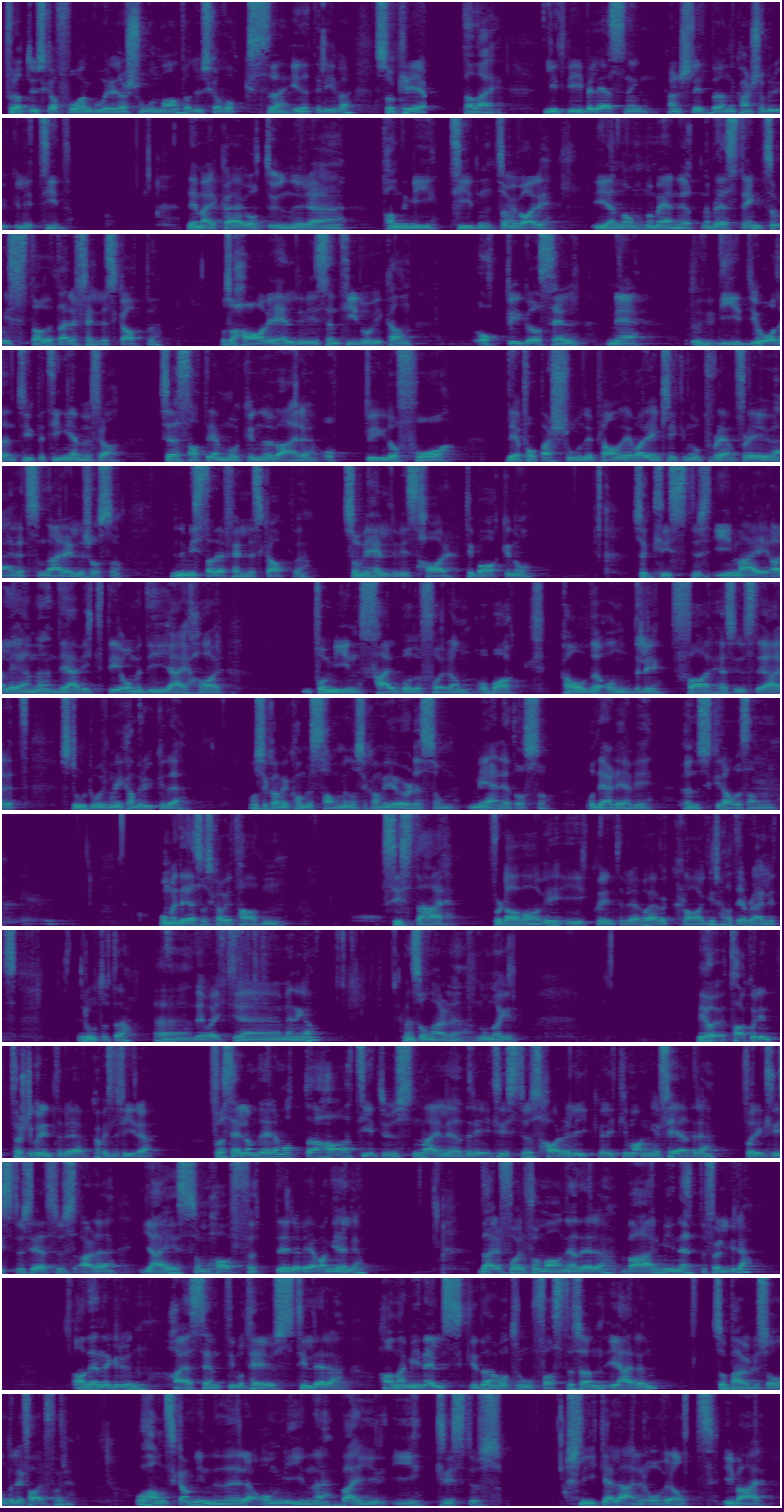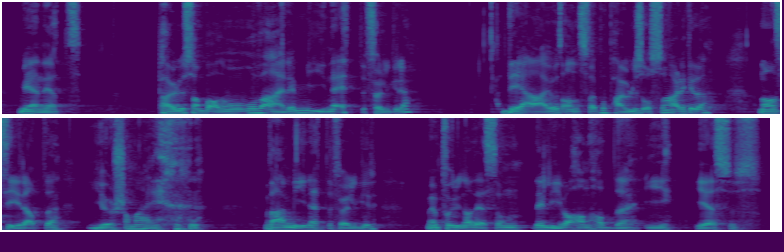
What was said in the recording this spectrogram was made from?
for at du skal få en god relasjon med han, for at du skal vokse i dette livet, så krever det av deg litt bibellesning, kanskje litt bønn, kanskje å bruke litt tid. Det merka jeg godt under eh, pandemitiden som vi var igjennom. Når menighetene ble stengt, så mista dette fellesskapet. Og så har vi heldigvis en tid hvor vi kan oppbygge oss selv med video og den type ting hjemmefra. Så jeg satt hjemme og kunne være oppbygd og få det på personlig plan. og Det var egentlig ikke noe problem, for det gjør jeg rett som det er ellers også. Men du mista det fellesskapet som vi heldigvis har tilbake nå. Så Kristus i meg alene, det er viktig. Og med de jeg har på min ferd, både foran og bak, kall det åndelig far. Jeg syns det er et stort ord, men vi kan bruke det. Og så kan vi komme sammen, og så kan vi gjøre det som menighet også. Og det er det vi ønsker, alle sammen. Og med det så skal vi ta den siste her. For da var vi i Korinterbrevet, og jeg beklager at det blei litt rotete. Eh, det var ikke meninga, men sånn er det noen dager. Vi tar første Korinterbrev, kapittel 4. For selv om dere måtte ha 10 000 veiledere i Kristus, har dere likevel ikke mange fedre. For i Kristus Jesus er det jeg som har født dere ved evangeliet. Derfor formaner jeg dere, vær mine etterfølgere av denne grunn har jeg sendt Timoteus til dere. Han er min elskede og trofaste sønn i Herren, som Paulus er åndelig far for. Og han skal minne dere om mine veier i Kristus, slik jeg lærer overalt i hver menighet. Paulus han ba dem om å være mine etterfølgere. Det er jo et ansvar på Paulus også, er det ikke det? Når han sier at 'gjør som meg', vær min etterfølger. Men pga. Det, det livet han hadde i Jesus.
